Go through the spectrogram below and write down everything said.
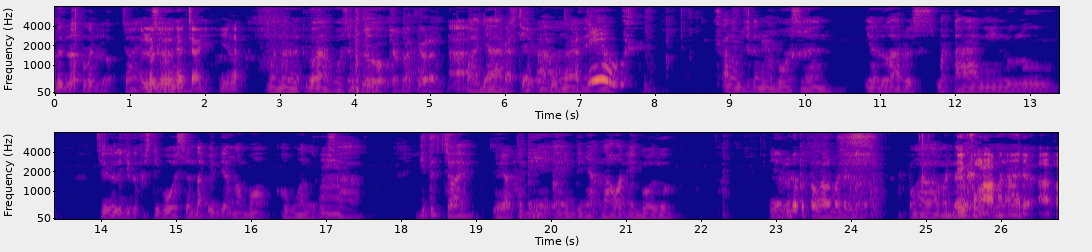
lu dulu apa gua dulu coy Lu dulu udah coy. Gila. menurut gua bosan tuh wajar setiap Ah. hubungan ya kan? kalau misalkan lu bosan ya lu harus bertahanin dulu cewek lu juga pasti bosan tapi dia nggak mau hubungan lu rusak gitu coy Iya, tapi jadi ya intinya lawan ego lu Iya, lu dapat pengalaman dari mana? pengalaman Dia dari pengalaman ada apa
